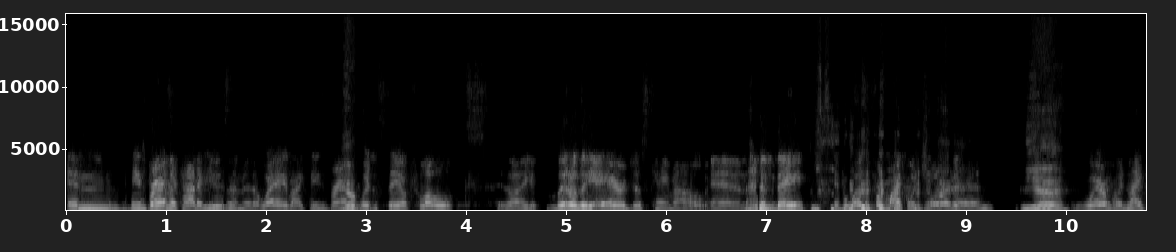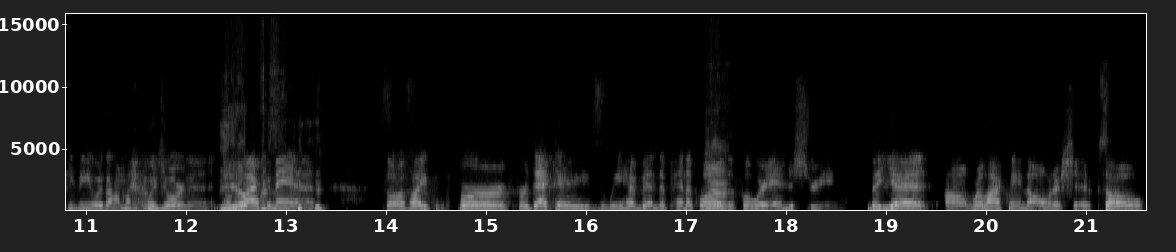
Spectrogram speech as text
And these brands are kind of using them in a way. Like these brands yep. wouldn't stay afloat. Like literally Air just came out and they if it wasn't for Michael Jordan, yeah. Where would Nike be without Michael Jordan? A black man. So it's like for for decades we have been the pinnacle yeah. of the footwear industry, but yet uh, we're lacking the ownership. So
